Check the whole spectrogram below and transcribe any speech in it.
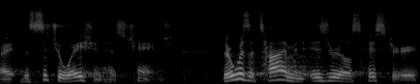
right? The situation has changed. There was a time in Israel's history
